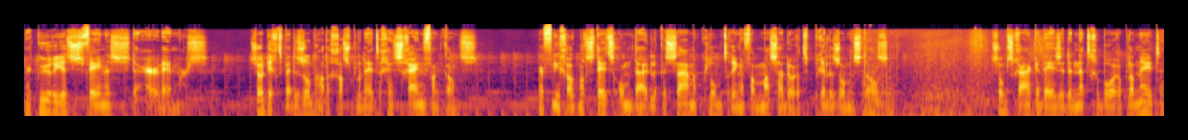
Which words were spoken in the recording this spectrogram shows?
Mercurius, Venus, de aarde en Mars. Zo dicht bij de zon hadden gasplaneten geen schijn van kans. Er vliegen ook nog steeds onduidelijke samenklonteringen van massa door het prille zonnestelsel. Soms raken deze de net geboren planeten.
